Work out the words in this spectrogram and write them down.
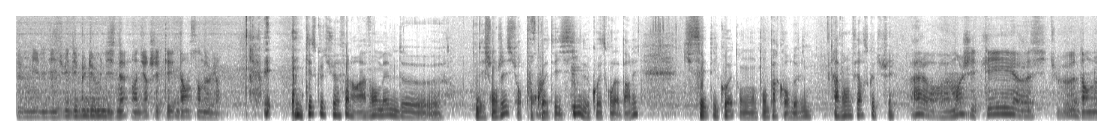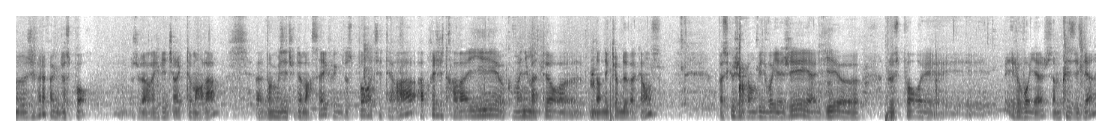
2018, début 2019, on va dire, j'étais dans le centre de Lyon. Et qu'est-ce que tu as fait alors avant même de d'échanger sur pourquoi tu es ici, de quoi est-ce qu'on va parler Ça a été quoi ton, ton parcours de vie avant de faire ce que tu fais? Alors, euh, moi j'étais, euh, si tu veux, dans le. J'ai fait la fac de sport. Je vais arriver directement là. Euh, donc mes études à Marseille, fac de sport, etc. Après, j'ai travaillé euh, comme animateur euh, dans des clubs de vacances parce que j'avais envie de voyager et allier euh, le sport et, et le voyage, ça me plaisait bien.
